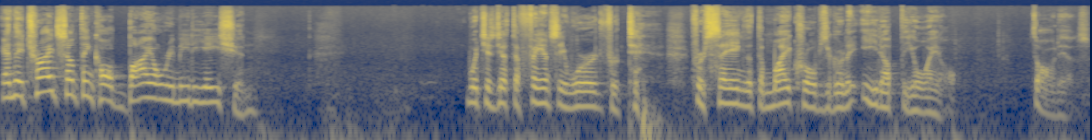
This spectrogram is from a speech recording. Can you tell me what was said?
And they tried something called bioremediation, which is just a fancy word for, t- for saying that the microbes are going to eat up the oil. That's all it is.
